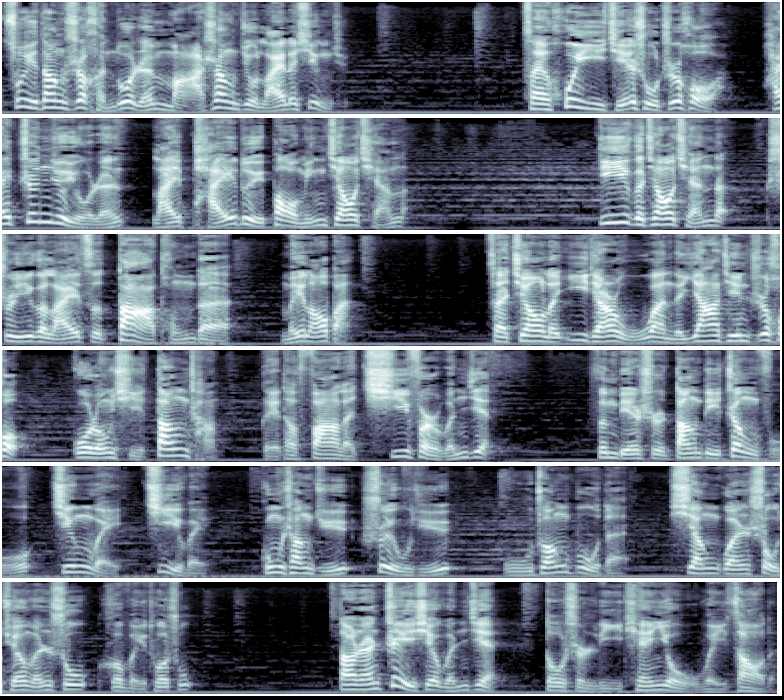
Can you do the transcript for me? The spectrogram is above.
所以当时很多人马上就来了兴趣。在会议结束之后啊，还真就有人来排队报名交钱了。第一个交钱的是一个来自大同的煤老板，在交了一点五万的押金之后，郭荣喜当场给他发了七份文件，分别是当地政府、经委、纪委、工商局、税务局、武装部的相关授权文书和委托书。当然，这些文件都是李天佑伪造的。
